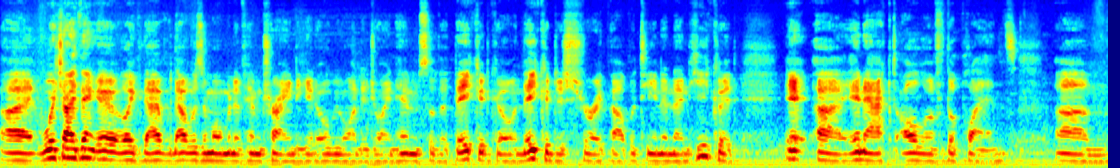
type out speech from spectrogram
Uh, which I think uh, like that that was a moment of him trying to get Obi Wan to join him so that they could go and they could destroy Palpatine and then he could it, uh, enact all of the plans. Um,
